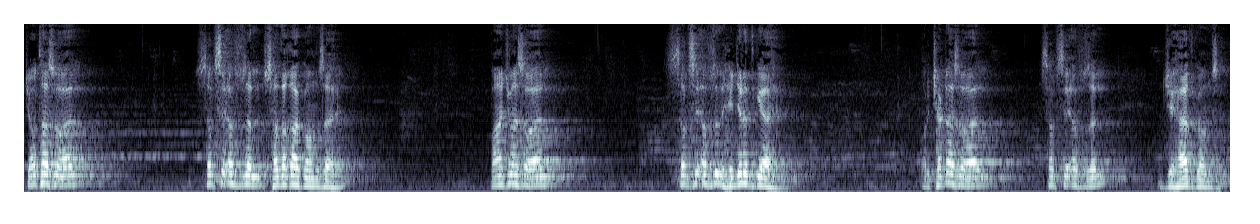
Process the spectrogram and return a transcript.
چوتھا سوال، سب سے افضل صدقہ کون سا ہے؟ پانچواں سوال سب سے افضل ہجرت کیا ہے؟ اور چھٹا سوال، سب سے افضل جہاد کون سا؟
